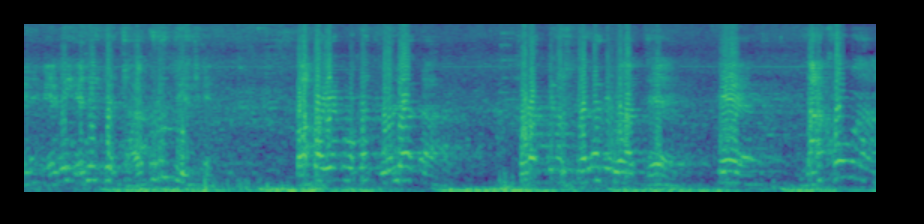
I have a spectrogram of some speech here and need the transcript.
એની એની જે જાગૃતિ છે. બાપા એક વખત બોલ્યા હતા, થોડાક દિવસ પહેલાની વાત છે કે લાખોમાં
